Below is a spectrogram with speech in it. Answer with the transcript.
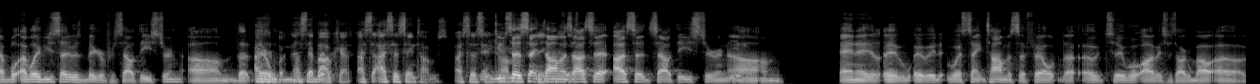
I, b- I believe you said it was bigger for Southeastern. Um, the, I, said, I said Bobcat. I said I said St. Thomas. I said St. You Thomas. said St. Thomas. I said I said Southeastern. Yeah. Um, and it, it, it, was St. Thomas that felt 0-2. We'll obviously talk about uh,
